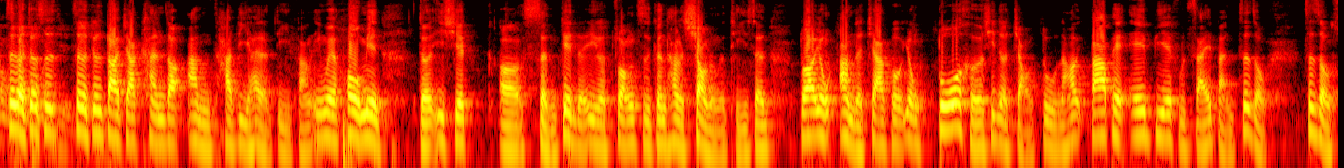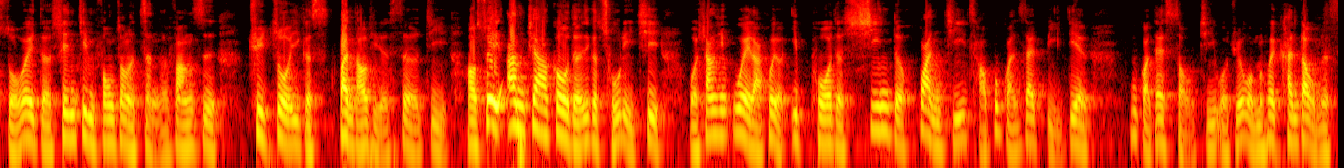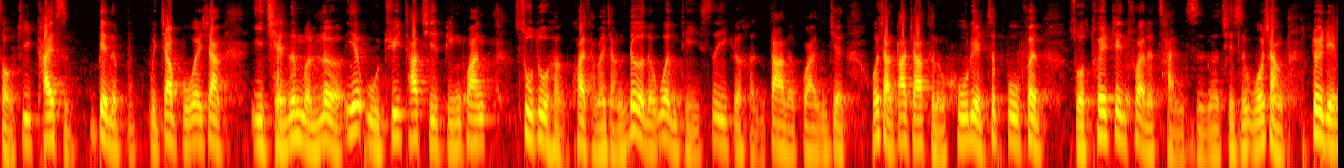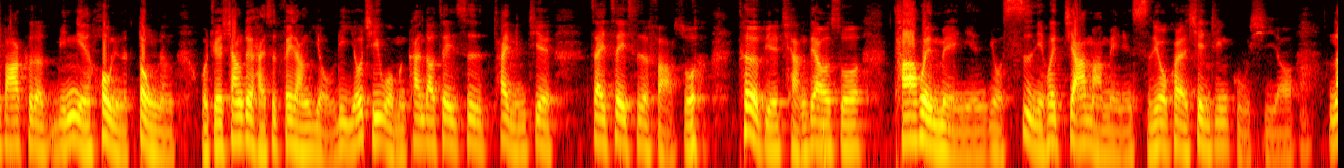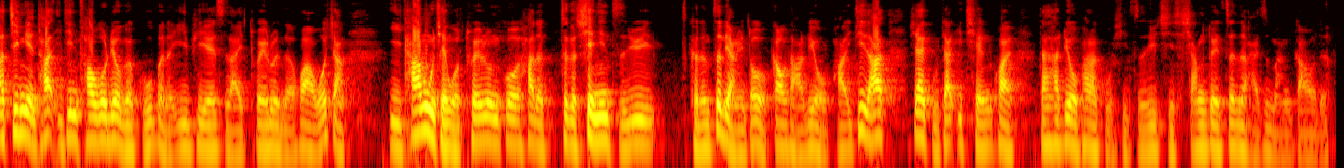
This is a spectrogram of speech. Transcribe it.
这个就是这个就是大家看到 ARM 它厉害的地方，因为后面的一些呃省电的一个装置跟它的效能的提升，都要用 ARM 的架构，用多核心的角度，然后搭配 ABF 载板这种这种所谓的先进封装的整合方式去做一个半导体的设计。好，所以 ARM 架构的一个处理器，我相信未来会有一波的新的换机潮，不管是在笔电。不管在手机，我觉得我们会看到我们的手机开始变得不比较不会像以前那么热，因为五 G 它其实频宽速度很快，坦白讲，热的问题是一个很大的关键。我想大家可能忽略这部分所推荐出来的产值呢，其实我想对联发科的明年后年的动能，我觉得相对还是非常有利。尤其我们看到这一次蔡明介。在这一次的法说，特别强调说，他会每年有四年会加码每年十六块的现金股息哦。那今年他已经超过六个股本的 EPS 来推论的话，我想以他目前我推论过他的这个现金值率，可能这两年都有高达六趴。即使他现在股价一千块，但他六趴的股息值率其实相对真的还是蛮高的。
